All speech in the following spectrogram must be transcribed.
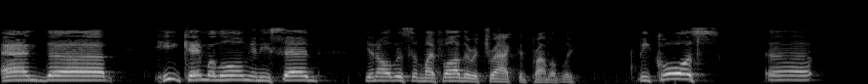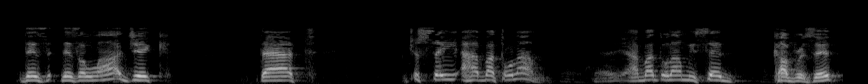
and uh, he came along and he said, you know, listen, my father attracted probably because uh, there's there's a logic that just say Ahabat Olam. Ahabat Olam, we said, covers it.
